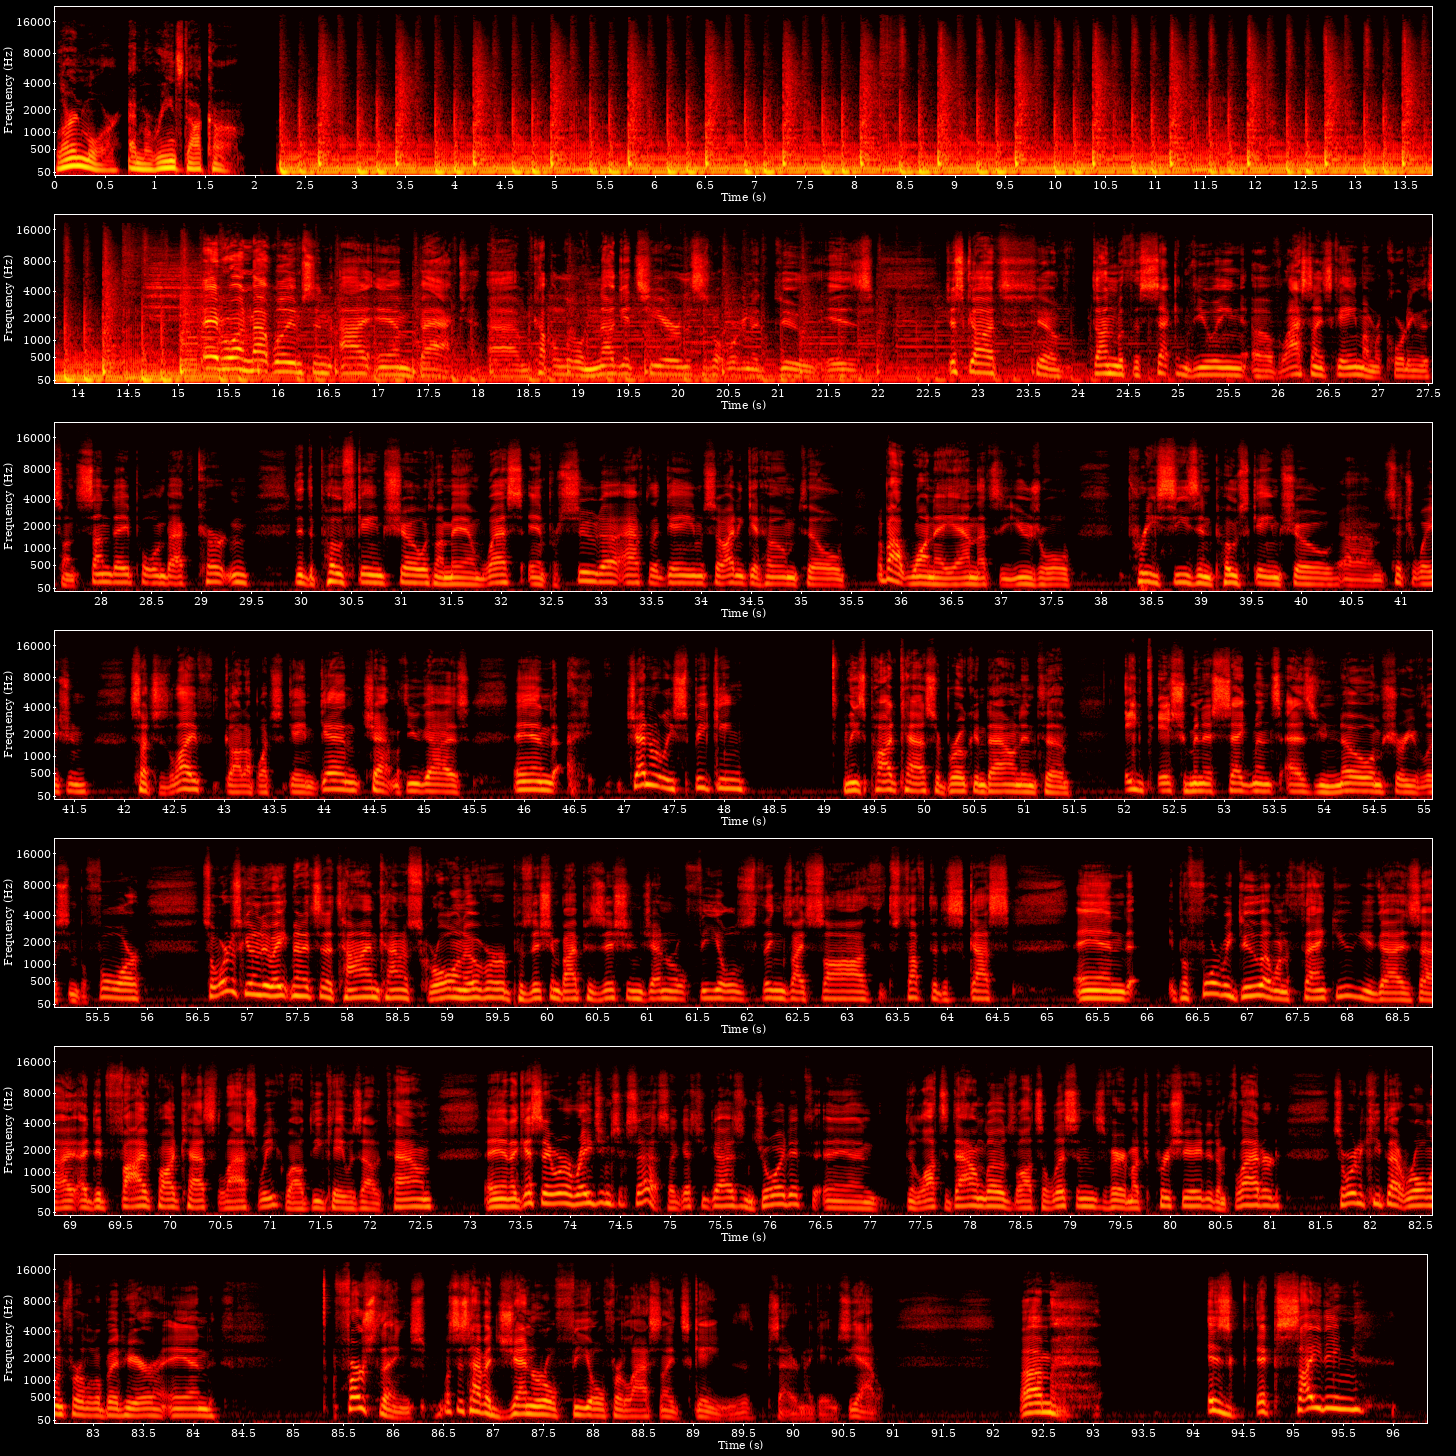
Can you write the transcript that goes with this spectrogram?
Learn more at marines.com. Hey everyone, Matt Williamson. I am back. A um, couple little nuggets here. This is what we're gonna do. Is just got you know done with the second viewing of last night's game. I'm recording this on Sunday, pulling back the curtain. Did the post game show with my man Wes and Pursuta after the game, so I didn't get home till about 1 a.m. That's the usual preseason post game show um, situation, such as life. Got up, watched the game again, chatting with you guys, and generally speaking, these podcasts are broken down into eight ish minute segments. As you know, I'm sure you've listened before. So we're just going to do eight minutes at a time, kind of scrolling over position by position, general feels, things I saw, stuff to discuss. And before we do, I want to thank you. You guys, uh, I, I, did five podcasts last week while DK was out of town. And I guess they were a raging success. I guess you guys enjoyed it and lots of downloads, lots of listens. Very much appreciated. I'm flattered. So we're going to keep that rolling for a little bit here. And first things, let's just have a general feel for last night's game, the Saturday night game, Seattle. Um, is exciting,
